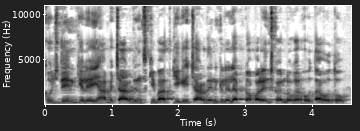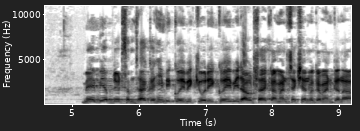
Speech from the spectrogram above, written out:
कुछ दिन के लिए, यहाँ पे चार दिन की बात की गई। चार दिन के लिए लैपटॉप अरेंज कर लो अगर होता हो तो। मैं भी अपडेट समझा, कहीं भी कोई भी क्योरी कोई भी डाउट्स आए कमेंट सेक्शन में कमेंट करना।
